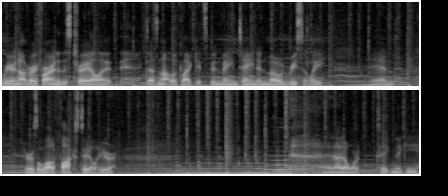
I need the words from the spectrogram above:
we are not very far into this trail and it does not look like it's been maintained and mowed recently. And there's a lot of foxtail here. And I don't want to take Nikki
